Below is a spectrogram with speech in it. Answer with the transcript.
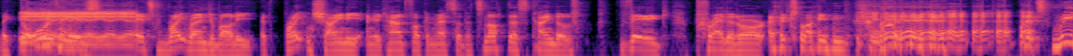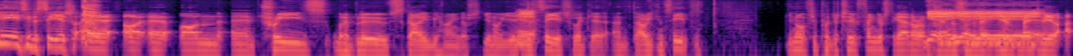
Like the Yeah, only yeah, thing yeah, is, yeah, it's right round your body. It's bright and shiny, and you can't fucking miss it. It's not this kind of vague predator outline. but it's really easy to see it uh, uh, uh, on um, trees with a blue sky behind it. You know, you, you see it like, uh, and or you can see it. You know, if you put your two fingers together, I'm Yeah, doing this yeah, bit, you're yeah, meant to be able to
